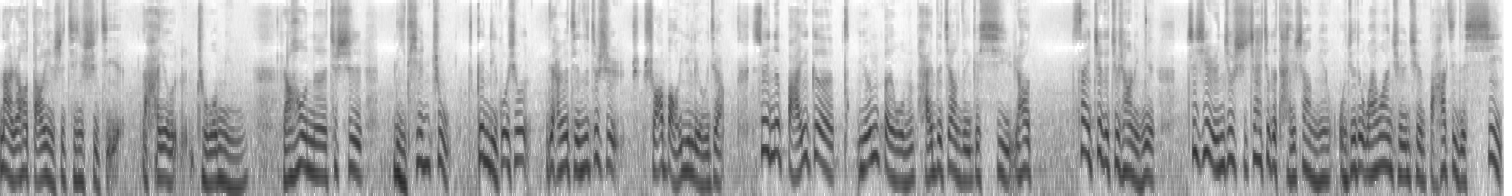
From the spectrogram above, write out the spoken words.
那然后导演是金世杰，那还有卓明，然后呢就是李天柱。跟李国修两个简直就是耍宝一流这样，所以呢，把一个原本我们排的这样的一个戏，然后在这个剧场里面，这些人就是在这个台上面，我觉得完完全全把他自己的戏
